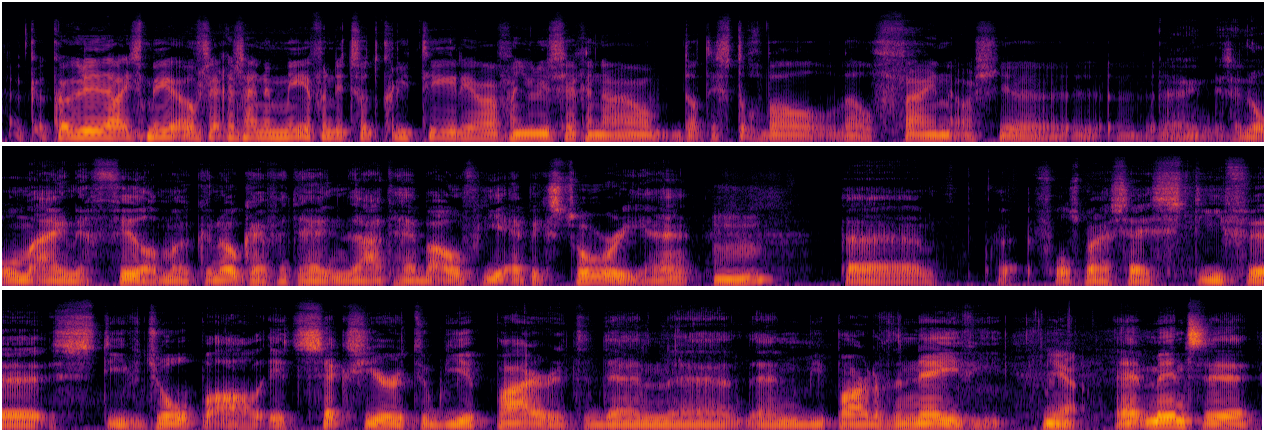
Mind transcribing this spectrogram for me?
K- Kunnen jullie daar iets meer over zeggen? Zijn er meer van dit soort criteria waarvan jullie zeggen, nou, dat is toch wel, wel fijn als je... Er zijn oneindig veel. Maar we kunnen ook even het inderdaad hebben over die epic story. Hè? mhm. Eh, volgens mij zei Steve, eh, Steve Jobs al: It's sexier to be a pirate than, eh, than be part of the Navy. Ja. Hè, mensen,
